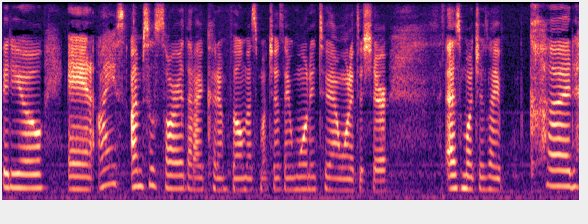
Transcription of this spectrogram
video. And I, I'm so sorry that I couldn't film as much as I wanted to. I wanted to share as much as I could,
